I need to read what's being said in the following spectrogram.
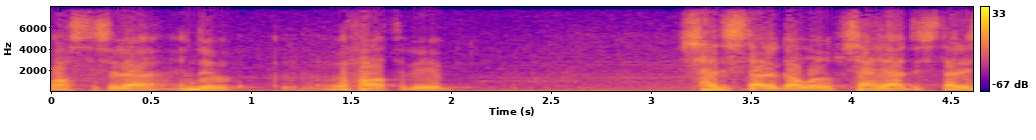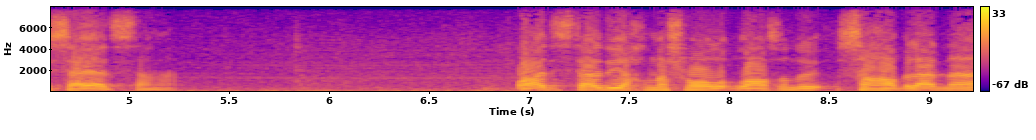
vasitəsilə indi vəfat edib, hədisləri qalıb, səhiyyə hədisləri, səhiyyə hədislərlə. O hədisləri də yaxınlaşma lazımdır sahabilərlə,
